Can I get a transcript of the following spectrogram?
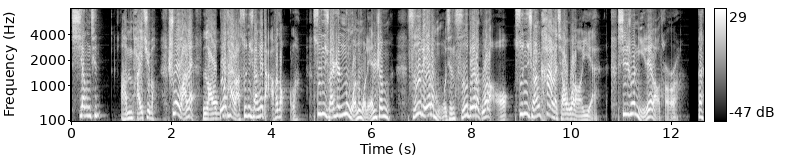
相亲，安排去吧。说完了，老国太把孙权给打发走了。孙权是诺诺连声，辞别了母亲，辞别了国老。孙权看了乔国老一眼，心说：“你这老头啊，哼，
